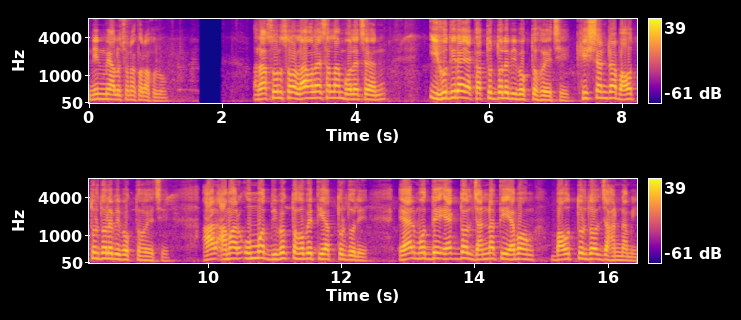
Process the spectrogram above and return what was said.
নিম্নে আলোচনা করা হলো। রাসুল সাল্লাহ সাল্লাম বলেছেন, ইহুদিরা একাত্তর দলে বিভক্ত হয়েছে, খ্রিস্টানরা বাহাত্তর দলে বিভক্ত হয়েছে। আর আমার উম্মত বিভক্ত হবে তিয়াত্তর দলে। এর মধ্যে এক দল জান্নাতি এবং বাহাত্তর দল জাহান্নামি।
